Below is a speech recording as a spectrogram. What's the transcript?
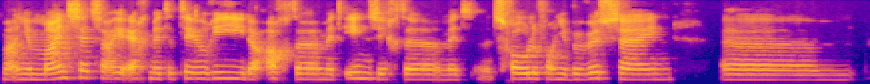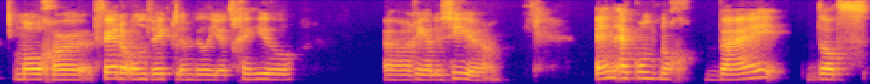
Maar aan je mindset zou je echt met de theorie daarachter, met inzichten, met het scholen van je bewustzijn, mogen verder ontwikkelen, wil je het geheel uh, realiseren. En er komt nog bij dat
